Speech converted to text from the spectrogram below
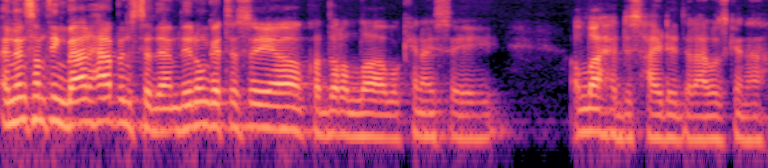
and then something bad happens to them, they don't get to say, oh, Qadar Allah, what can I say? Allah had decided that I was going to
